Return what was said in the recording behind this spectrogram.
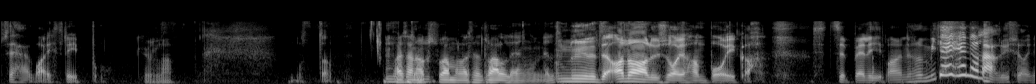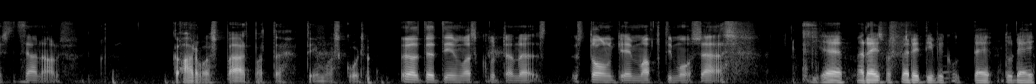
Sehän vai riippuu. kyllä. Mutta, Vai mutta- sanoiko suomalaisella rallienglannilta? Niin, että analysoihan poika. Sitten se peli vaan, no miten hän analysoi, niin sitten se analysoi. Bad, but the team was good. The team was good and stone came up Timo's ass. Yeah, race was very difficult day, today.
